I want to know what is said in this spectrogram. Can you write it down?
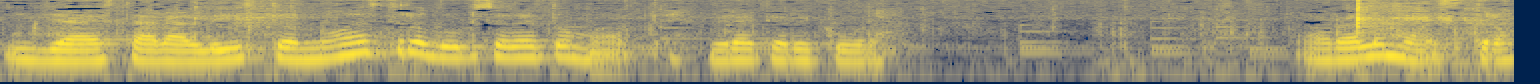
Y ya estará listo nuestro dulce de tomate. Mira qué ricura. Ahora le muestro.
